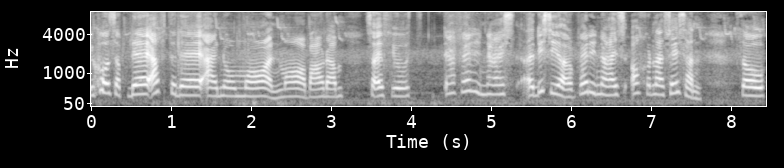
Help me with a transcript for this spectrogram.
because of day after day I know more and more about them so I feel they're very nice uh, this is a very nice organization. So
